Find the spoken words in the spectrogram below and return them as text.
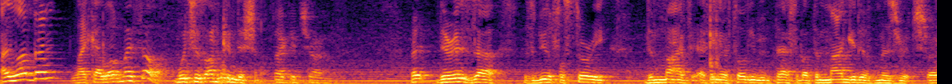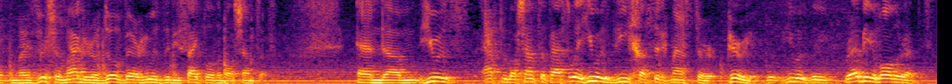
I love them like I love myself, which is unconditional. Like a child. Right? There is a, there's a beautiful story. The I think I've told you in the past about the Maggid of Mezrich. Right? The Mezrich or Maggid of Dov Ber, he was the disciple of the Baal Shem Tov. And um, he was, after the Baal Shem Tov passed away, he was the Hasidic master, period. He was the Rebbe of all the Rebbes.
